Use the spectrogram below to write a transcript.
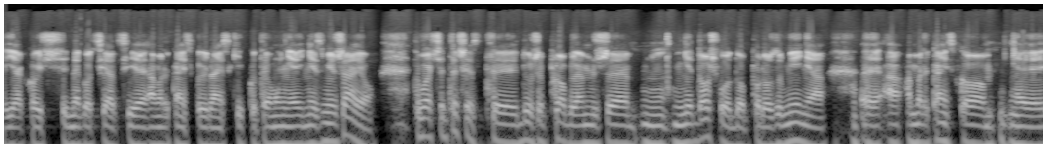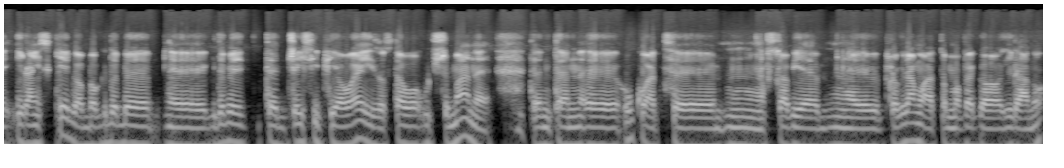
jakoś negocjacje amerykańsko-irańskie ku temu nie, nie zmierzają. To właśnie też jest e, duży problem, że mm, nie doszło do porozumienia e, amerykańsko-irańskiego, bo gdyby, gdyby te JCPOA zostało utrzymane, ten, ten układ mm, w sprawie programu atomowego Iranu,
